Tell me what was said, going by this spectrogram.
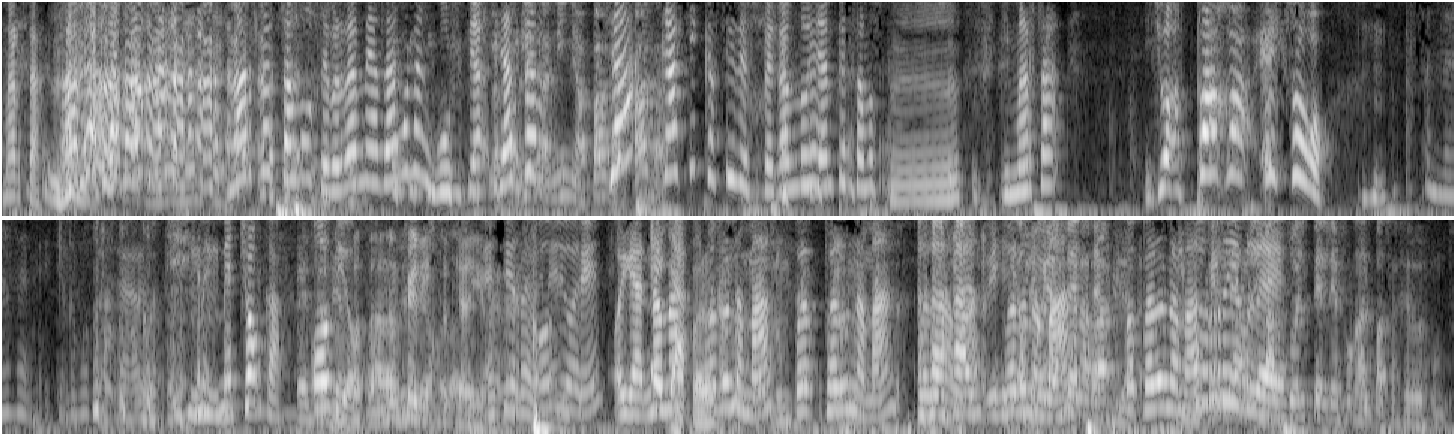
Marta. Marta, estamos, de verdad, me da una angustia. Ya está, ya casi, casi despegando, ya empezamos. Y Marta, y yo, apaga eso. No pasa nada, güey, yo lo voy a pagar. Me, me choca, Es odio. Nunca he visto que alguien Es irreverente. Eso. Oigan, nada más, ¿puedo una más? ¿Puedo, una más? ¿Puedo una más? Sí, ¿Puedo una más? ¿Puedo una más? Horrible. arrebató el teléfono al pasajero de junto.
